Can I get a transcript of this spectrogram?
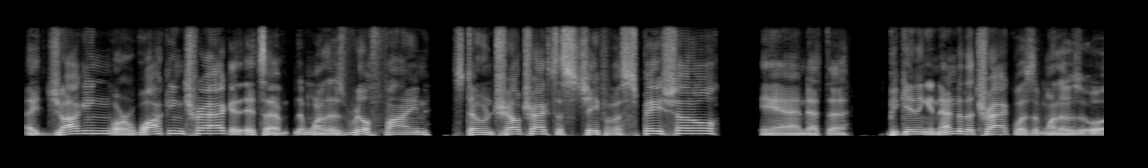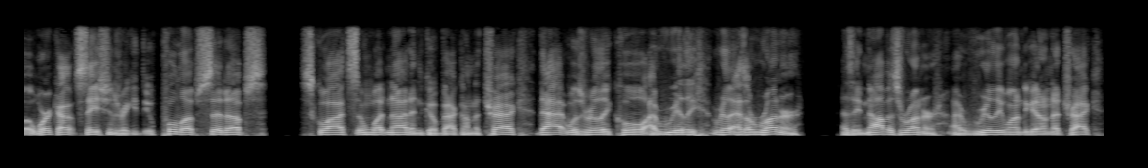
a jogging or walking track. It's a one of those real fine stone trail tracks, the shape of a space shuttle. And at the beginning and end of the track was one of those uh, workout stations where you could do pull ups, sit ups, squats, and whatnot, and go back on the track. That was really cool. I really, really, as a runner, as a novice runner, I really wanted to get on that track.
